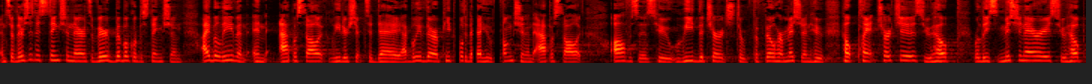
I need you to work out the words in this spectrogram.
And so there's a distinction there. It's a very biblical distinction. I believe in, in apostolic leadership today. I believe there are people today who function in apostolic offices, who lead the church to fulfill her mission, who help plant churches, who help release missionaries, who help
